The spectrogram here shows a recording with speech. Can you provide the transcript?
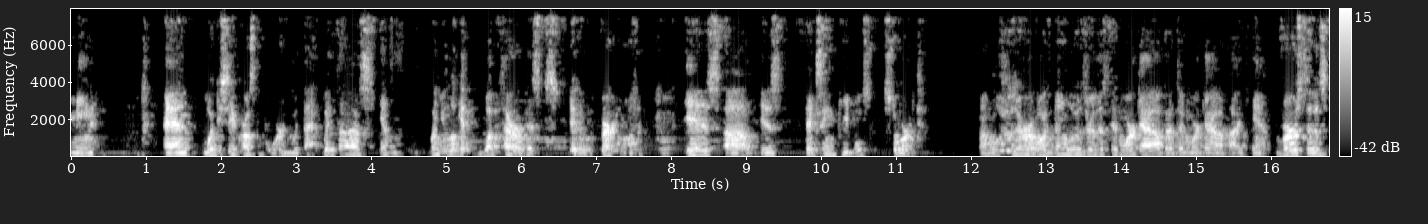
meaning. And what you see across the board with that, with us, you know, when you look at what therapists do very often, is uh, is fixing people's stories. I'm a loser, I've always been a loser, this didn't work out, that didn't work out, I can't. Versus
